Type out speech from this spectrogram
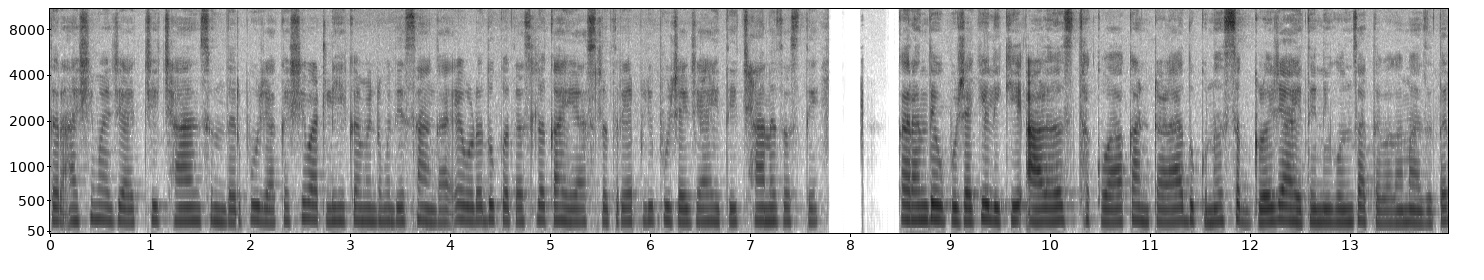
तर अशी माझी आजची छान सुंदर पूजा. कशी वाटली ही कमेंटमध्ये सांगा. एवढं दुखत असलं काही असलं तरी आपली पूजा जी आहे ती छानच असते. कारण देवपूजा केली की आळस थकवा कंटाळा दुखणं सगळं जे आहे ते निघून जातं बघा माझं. तर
